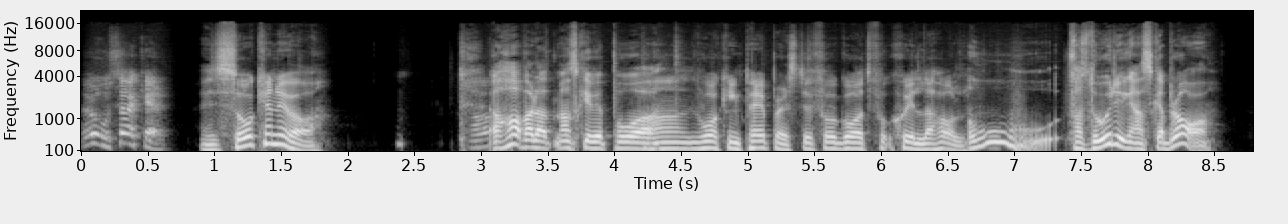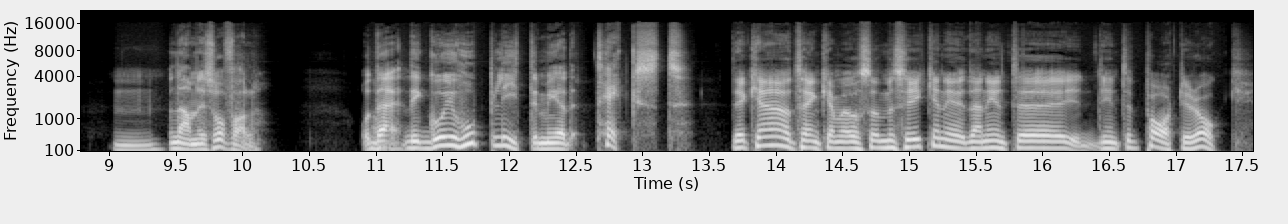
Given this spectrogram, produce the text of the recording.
Jag är osäker. Så kan det ju vara. Jaha, var det att man skriver på... Ja, walking Papers, du får gå åt skilda håll. Oh, fast då är det ju ganska bra Mm. namn i så fall. Och det, det går ju ihop lite med text. Det kan jag tänka mig. Och så musiken, är, den är inte, det är inte partyrock.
